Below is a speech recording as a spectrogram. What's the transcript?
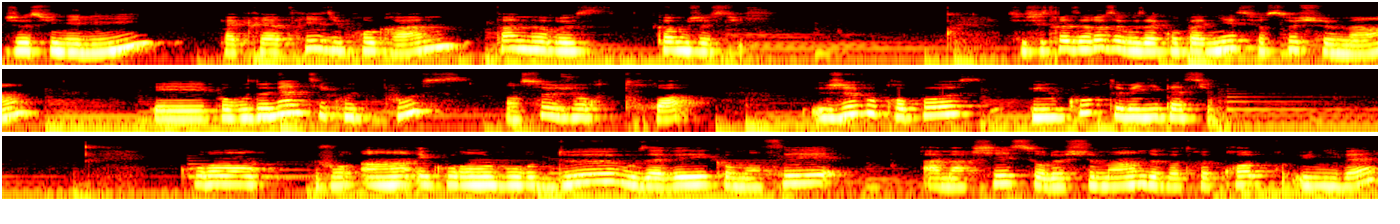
je suis Nelly, la créatrice du programme Femme heureuse comme je suis. Je suis très heureuse de vous accompagner sur ce chemin et pour vous donner un petit coup de pouce, en ce jour 3, je vous propose une courte méditation. Courant jour 1 et courant jour 2, vous avez commencé à marcher sur le chemin de votre propre univers,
